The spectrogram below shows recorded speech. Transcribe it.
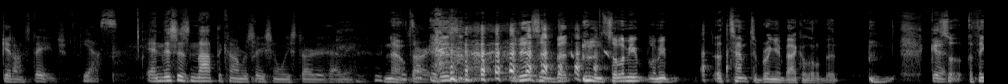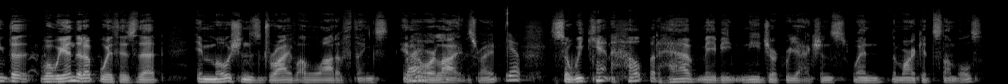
get on stage. yes. And this is not the conversation we started having. No, Sorry. it isn't. It isn't. But so let me let me attempt to bring it back a little bit. Good. So I think that what we ended up with is that emotions drive a lot of things in our lives, right? Yep. So we can't help but have maybe knee jerk reactions when the market stumbles,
